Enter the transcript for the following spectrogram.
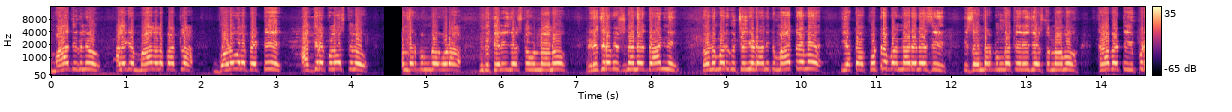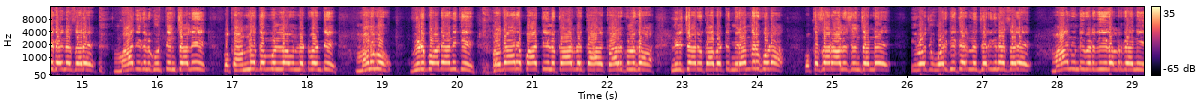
మాదిగులు అలాగే మాలల పట్ల గొడవలు పెట్టి అగ్ర కులస్తులు సందర్భంగా కూడా మీకు తెలియజేస్తూ ఉన్నాను. రిజర్వేషన్ అనే దాన్ని కనుమరుగు చేయడానికి మాత్రమే ఈ యొక్క కుట్ర పన్నారనేసి ఈ సందర్భంగా తెలియజేస్తున్నాము. కాబట్టి ఇప్పటికైనా సరే మాదిగలు గుర్తించాలి. ఒక అన్నదమ్ముల్లో ఉన్నటువంటి మనము విడిపోవడానికి ప్రధాన పార్టీలు కారణ కా- కారకులుగా నిలిచారు. కాబట్టి మీరందరూ కూడా ఒక్కసారి ఆలోచించండి. ఈరోజు వర్గీకరణ జరిగినా సరే మా నుండి విడదీయగలరు కానీ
